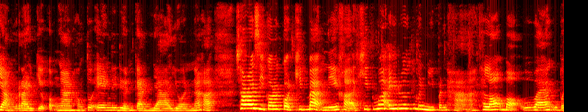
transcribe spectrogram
อย่างไรเกี่ยวกับงานของตัวเองในเดือนกันยายนนะคะ ชาวราศีกรกฎคิดแบบนี้ค่ะ คิดว่าไอ้เรื่องที่มันมีปัญหา ทะเลาะเบาะแว้งอุป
